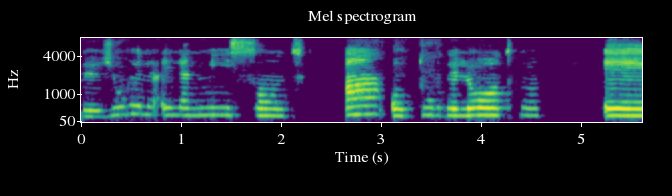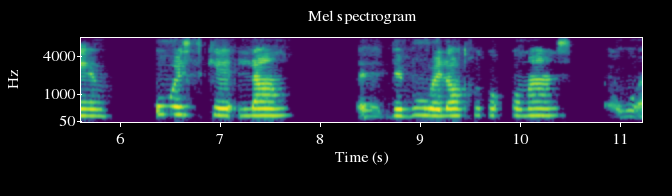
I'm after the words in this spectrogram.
le jour et la, et la, nuit sont un autour de l'autre et où est-ce que l'un euh, debout et l'autre commence, ou euh,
